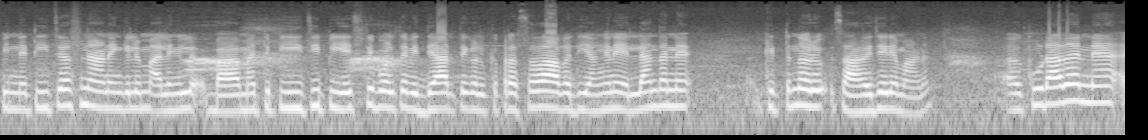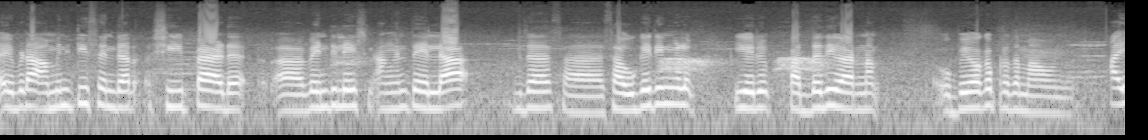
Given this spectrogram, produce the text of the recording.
പിന്നെ ടീച്ചേഴ്സിനാണെങ്കിലും അല്ലെങ്കിൽ മറ്റ് P G P H D പോലത്തെ വിദ്യാർത്ഥികൾക്ക് പ്രസവാവധി അങ്ങനെ എല്ലാം തന്നെ കിട്ടുന്ന ഒരു സാഹചര്യമാണ്. കൂടാതെ തന്നെ ഇവിടെ അമ്യൂണിറ്റി സെന്റർ ഷീപാഡ് വെന്റിലേഷൻ അങ്ങനത്തെ എല്ലാവിധ സൗകര്യങ്ങളും ഈ ഒരു പദ്ധതി കാരണം ഉപയോഗപ്രദമാവുന്നു. ഐ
